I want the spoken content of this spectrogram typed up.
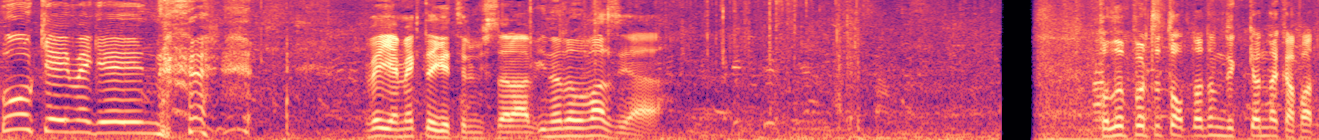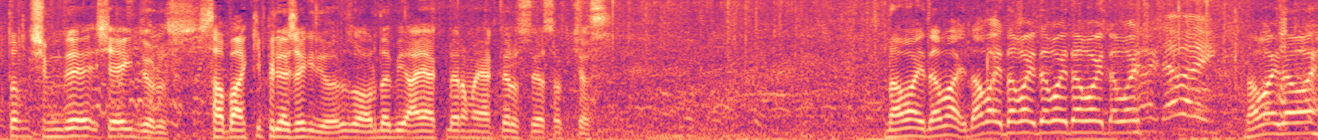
Who came again? Ve yemek de getirmişler abi. İnanılmaz ya. Pılı pırtı topladım, dükkanı da kapattım. Şimdi şeye gidiyoruz. Sabahki plaja gidiyoruz. Orada bir ayaklarım ayakları suya sokacağız. Davay davay davay davay davay davay davay. Davay davay.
